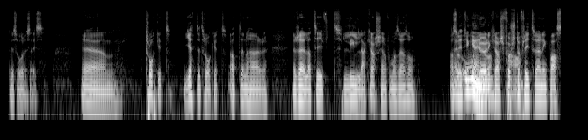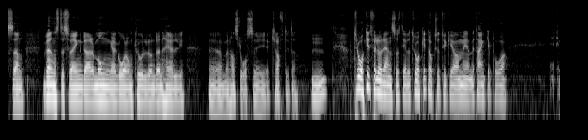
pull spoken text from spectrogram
Det är så det sägs. Eh, tråkigt, jättetråkigt att den här relativt lilla kraschen, får man säga så? Alltså Ja, onödig krasch, första Ja. friträning på assen, vänstersväng där många går omkull under en helg. Eh, men han slår sig kraftigt där. Mm. Tråkigt för Lorenzos del och tråkigt också tycker jag med, med tanke på eh,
